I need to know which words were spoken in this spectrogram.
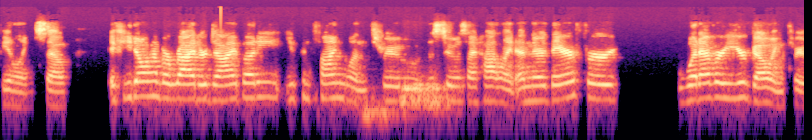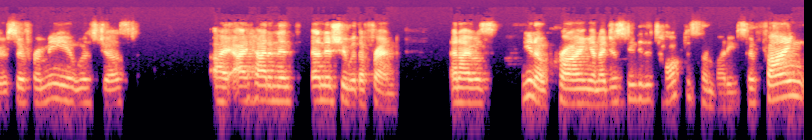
feeling." So, if you don't have a ride or die buddy, you can find one through the suicide hotline and they're there for whatever you're going through. So for me, it was just I, I had an an issue with a friend, and I was you know crying, and I just needed to talk to somebody. So find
